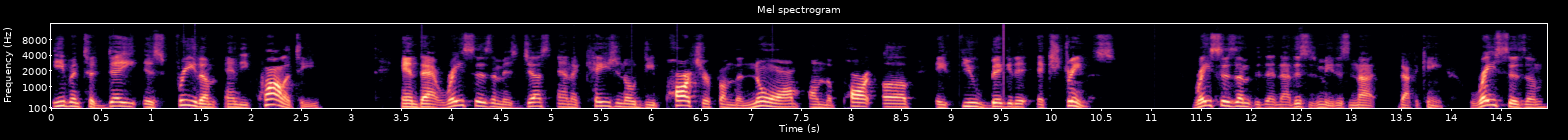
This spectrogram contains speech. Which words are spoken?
even today, is freedom and equality, and that racism is just an occasional departure from the norm on the part of a few bigoted extremists. Racism, now this is me, this is not Dr. King. Racism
